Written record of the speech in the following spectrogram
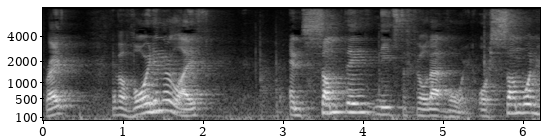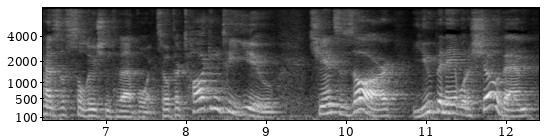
right? They have a void in their life and something needs to fill that void or someone has a solution to that void. So if they're talking to you, chances are you've been able to show them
